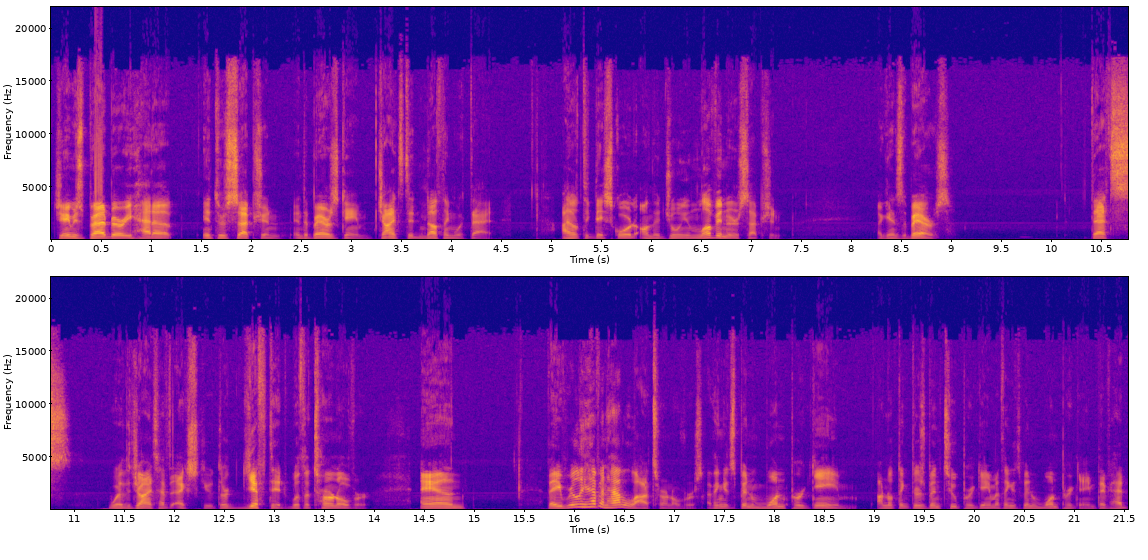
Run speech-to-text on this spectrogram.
James Bradberry had a interception in the Bears game. Giants did nothing with that. I don't think they scored on the Julian Love interception against the Bears. That's where the Giants have to execute. They're gifted with a turnover. And they really haven't had a lot of turnovers. I think it's been one per game. I don't think there's been two per game. I think it's been one per game. They've had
